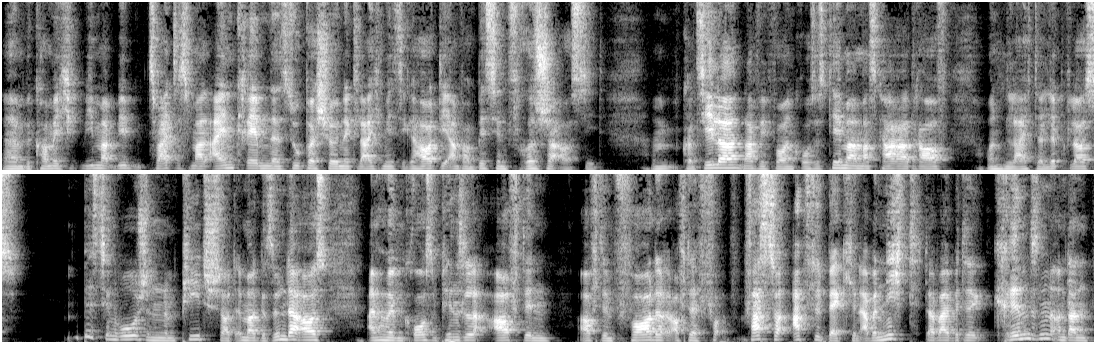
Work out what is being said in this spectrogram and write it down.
ähm, bekomme ich wie, mal, wie zweites Mal eincremen eine super schöne gleichmäßige Haut, die einfach ein bisschen frischer aussieht. Und Concealer, nach wie vor ein großes Thema, Mascara drauf und ein leichter Lipgloss. Ein bisschen Rouge in einem Peach, schaut immer gesünder aus. Einfach mit einem großen Pinsel auf den auf dem Vorder, auf der fast so Apfelbäckchen, aber nicht dabei bitte grinsen und dann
